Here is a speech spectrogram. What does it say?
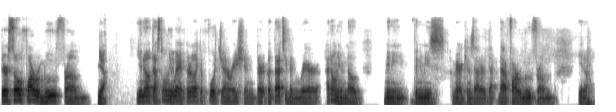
they're so far removed from yeah. you know that's the only yep. way. If they're like a fourth generation but that's even rare. I don't even know many vietnamese americans that are that, that far removed from you know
